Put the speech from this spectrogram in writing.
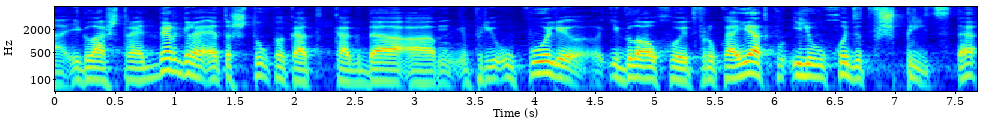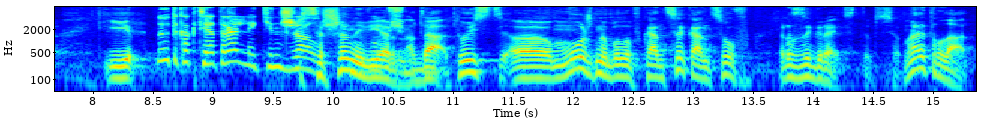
А, игла Штрайтбергера – это штука, когда а, при уколе игла уходит в рукоятку или уходит в шприц. Да? И ну, это как театральный кинжал. Совершенно верно, да. То есть э, можно было в конце концов разыграть это все. Но это ладно.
